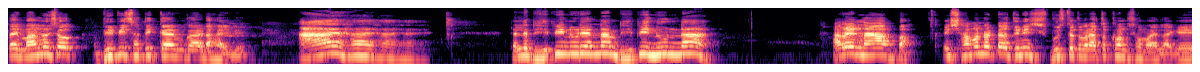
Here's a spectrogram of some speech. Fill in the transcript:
তাই মানুষ হোক ভিপি সাদিক কায়েম করে ডাকাইবে আয় হায় হায় হায়। তাহলে ভিপি নূরের নাম ভিপি নূর না? আরে না আব্বা। এই সামান্য একটা জিনিস বুঝতে তোমার এতক্ষণ সময় লাগে।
